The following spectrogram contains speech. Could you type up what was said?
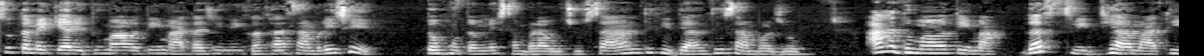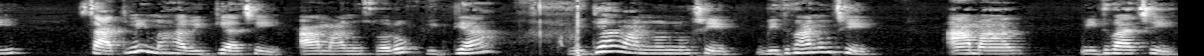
શું તમે ક્યારે ધુમાવતી માતાજીની કથા સાંભળી છે? તો હું તમને સંભળાવું છું. શાંતિથી ધ્યાનથી સાંભળજો. આ ધુમાવતીમાં દસ વિદ્યામાંથી સાતમી મહાવિદ્યા છે. આ માનું સ્વરૂપ વિદ્યા, વિદ્યાવાનનું છે વિધવાનું છે. આ માં, વિધવા છે.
